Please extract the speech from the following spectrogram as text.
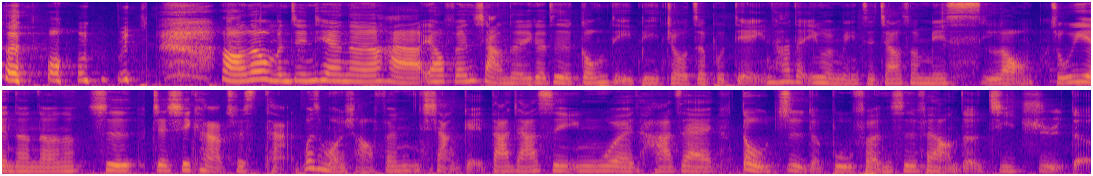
得很荒谬。好，那我们今天呢还要分享的一个是《攻敌必救》这部电影，它的英文名字叫做 Miss Long 主演的呢是 Jessica Tristan。为什么我想要分享给大家？是因为他在斗智的部分是非常的机智的。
